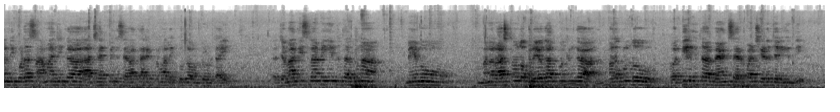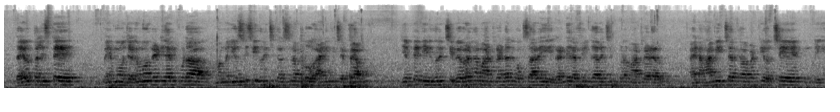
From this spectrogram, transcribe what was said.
కార్యక్రమాలన్నీ కూడా సామాజిక ఆధ్యాత్మిక సేవా కార్యక్రమాలు ఎక్కువగా ఉంటూ ఉంటాయి. జమాత్ ఇస్లామీ హింద్ తరఫున మేము మన రాష్ట్రంలో ప్రయోగాత్మకంగా పదకొండు వడ్డీరహిత బ్యాంక్స్ ఏర్పాటు చేయడం జరిగింది. దైవం తలిస్తే మేము జగన్మోహన్ రెడ్డి గారికి కూడా మన యూసీసీ గురించి కలిసినప్పుడు ఆయనకి చెప్పాము. చెప్తే దీని గురించి వివరంగా మాట్లాడడానికి ఒకసారి రండి రఫీక్ గారు అని చెప్పి కూడా మాట్లాడారు. ఆయన హామీ ఇచ్చారు కాబట్టి వచ్చే ఈ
